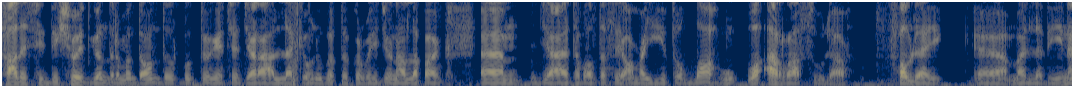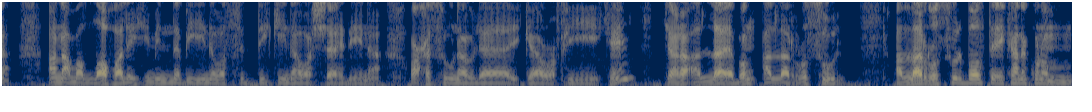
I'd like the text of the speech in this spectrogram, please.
সালে সিদ্দিক শহীদ গন্ধের মধ্যে অন্তর্ভুক্ত হয়ে গেছে, যারা আল্লাহকে অনুগত করবে, এই জন্য আল্লাহ পাক যে আয়াত বলতেছে আমাইতুল্লাহু ও আর রাসূলা ফাউলাইক মাল্লাযীনা আনআমা আল্লাহু আলাইহিম মিন নাবিয়িনা ওয়াস সিদ্দিকিনা ওয়া? যারা আল্লাহ এবং আল্লাহর রসুল। আল্লাহর রসুল বলতে এখানে কোনো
